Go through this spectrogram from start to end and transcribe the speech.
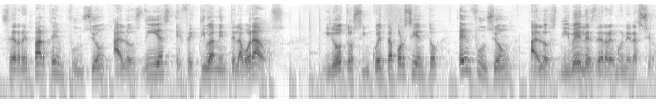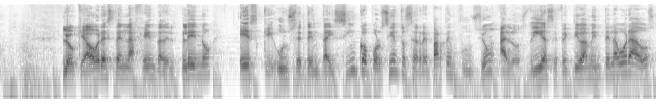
se reparte en función a los días efectivamente laborados y otro 50% en función a los niveles de remuneración. Lo que ahora está en la agenda del Pleno es que un 75% se reparte en función a los días efectivamente elaborados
